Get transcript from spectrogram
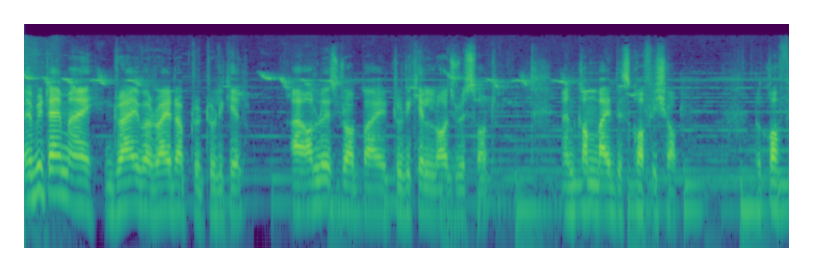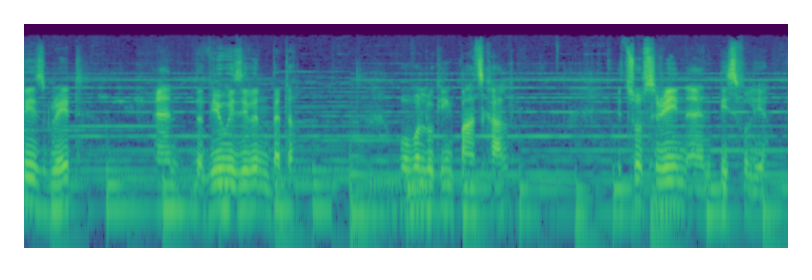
every time I drive or ride up to Turikale, I always drop by Turikale Lodge Resort. and come by this coffee shop. The coffee is great and the view is even better, overlooking Panchkhal. It's so serene and peaceful here.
